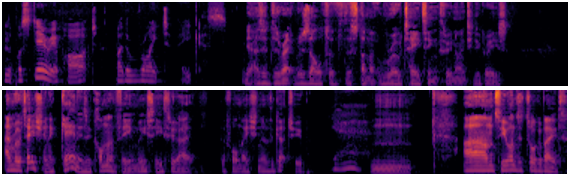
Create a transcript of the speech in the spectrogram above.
and the posterior part by the right vagus. Yeah, as a direct result of the stomach rotating through 90 degrees. And rotation, again, is a common theme we see throughout the formation of the gut tube. Yeah. Um, so you wanted to talk about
